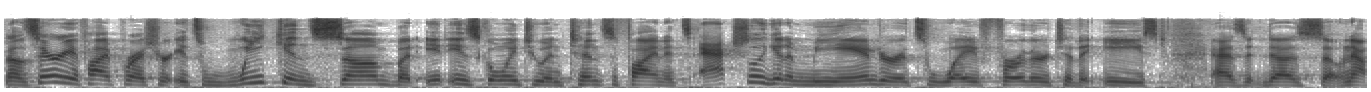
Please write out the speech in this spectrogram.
Now, this area of high pressure, it's weakened some, but it is going to intensify and it's actually going to meander its way further to the east as it does so. Now,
